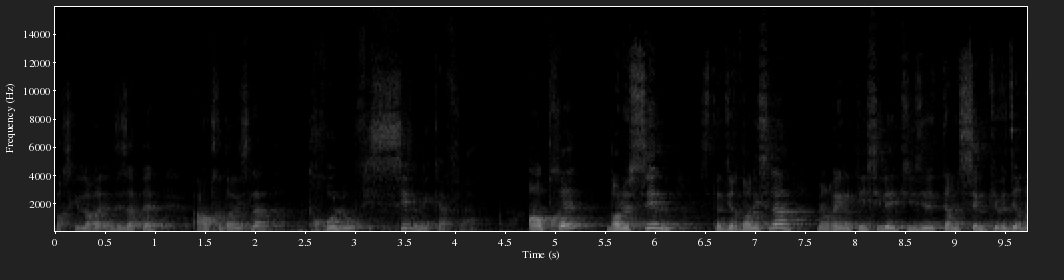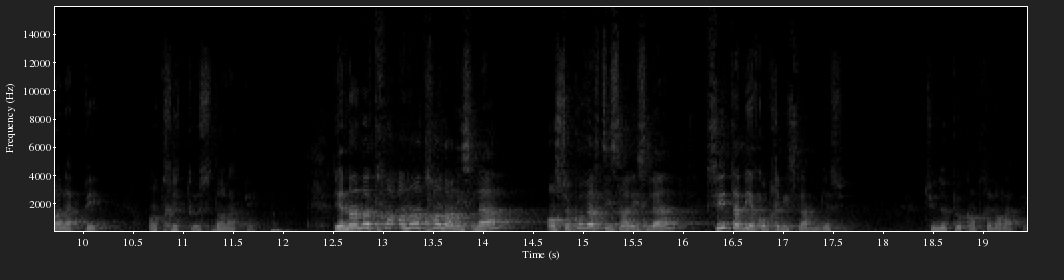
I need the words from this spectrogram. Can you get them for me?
Lorsqu'il les appelle à entrer dans l'islam, Entrer dans le silm, c'est-à-dire dans l'islam, mais en réalité ici il a utilisé le terme silm qui veut dire dans la paix. Entrez tous dans la paix. Il y en a en entrant dans l'islam, en se convertissant à l'islam, si tu as bien compris l'islam, bien sûr, tu ne peux qu'entrer dans la paix.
